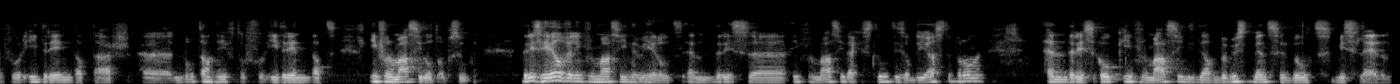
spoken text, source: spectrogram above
voor iedereen dat daar uh, nood aan heeft of voor iedereen dat informatie wilt opzoeken. Er is heel veel informatie in de wereld en er is informatie dat gestoeld is op de juiste bronnen en er is ook informatie die dat bewust mensen wilt misleiden.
